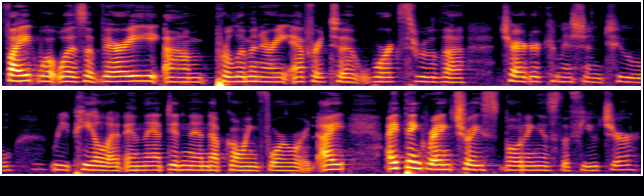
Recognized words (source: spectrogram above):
fight what was a very um, preliminary effort to work through the Charter Commission to repeal it, and that didn't end up going forward. I, I think ranked choice voting is the future,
